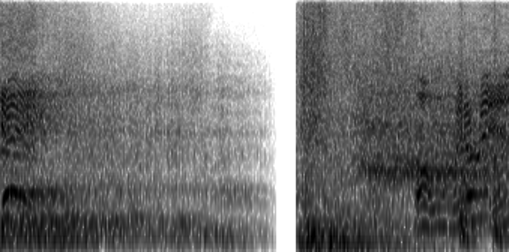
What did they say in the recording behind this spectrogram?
Game! The oh, winner is...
